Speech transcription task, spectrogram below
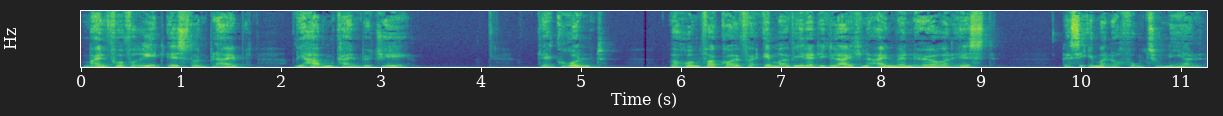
Mein Favorit ist und bleibt, wir haben kein Budget. Der Grund, warum Verkäufer immer wieder die gleichen Einwände hören, ist, dass sie immer noch funktionieren.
